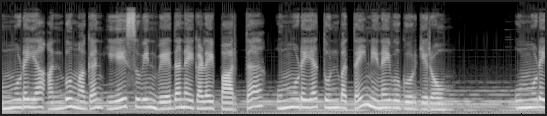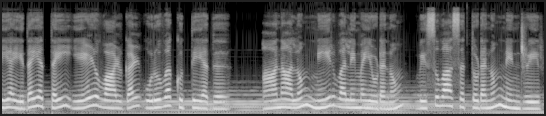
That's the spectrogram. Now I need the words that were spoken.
உம்முடைய அன்பு மகன் இயேசுவின் வேதனைகளை பார்த்த உம்முடைய துன்பத்தை நினைவுகூர்கிறோம். உம்முடைய இதயத்தை ஏழு வாள்கள் உருவ குத்தியது ஆனாலும் நீர் வலிமையுடனும் விசுவாசத்துடனும் நின்றீர்.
